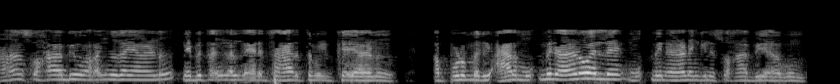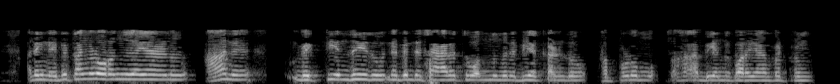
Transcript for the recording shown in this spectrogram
ആ സ്വഹാബി ഉറങ്ങുകയാണ്. നബി തങ്ങൾ നേരെ താരത്ത് വിൽക്കുകയാണ് അപ്പോഴും മതി. ആൾ മുഗ്മിനാണോ അല്ലേ? മുഗ്മിനാണെങ്കിൽ സ്വഹാബിയാവും അല്ലെങ്കിൽ നബി തങ്ങൾ ഉറങ്ങുകയാണ്. ആ വ്യക്തി എന്ത് ചെയ്തു? നബിന്റെ ചാരത്ത് വന്നു. നബിയെ കണ്ടു. അപ്പോഴും സ്വഹാബി എന്ന് പറയാൻ പറ്റും.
